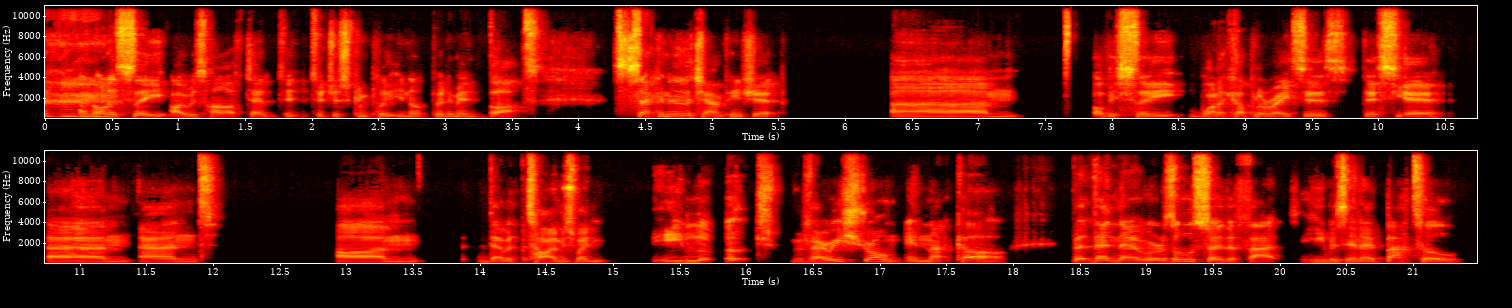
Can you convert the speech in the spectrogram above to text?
and honestly, I was half tempted to just completely not put him in. But second in the championship, um, obviously won a couple of races this year, um, and um, there were times when he looked very strong in that car. But then there was also the fact he was in a battle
